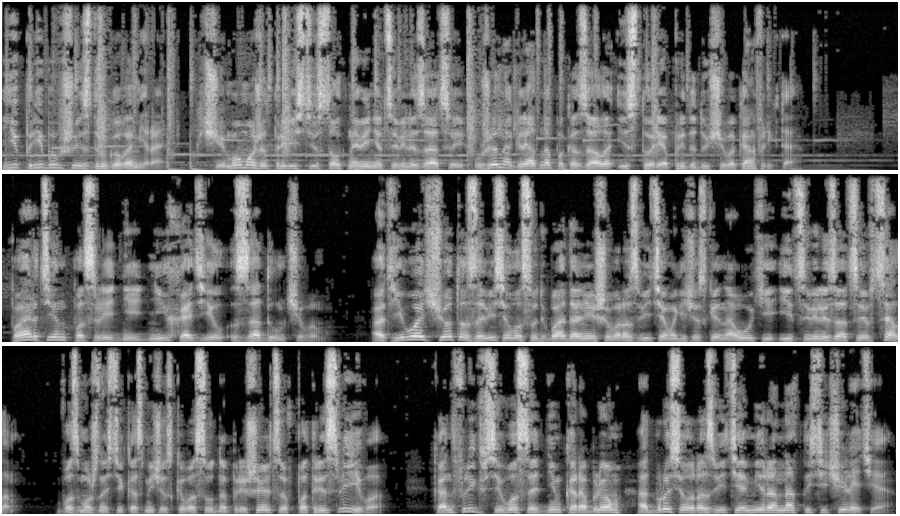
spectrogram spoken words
и прибывший с другого мира. К чему может привести столкновение цивилизаций, уже наглядно показала история предыдущего конфликта. Партин последние дни ходил задумчивым. От его отчета зависела судьба дальнейшего развития магической науки и цивилизации в целом. Возможности космического судна пришельцев потрясли его. Конфликт всего с одним кораблем отбросил развитие мира на тысячелетия.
